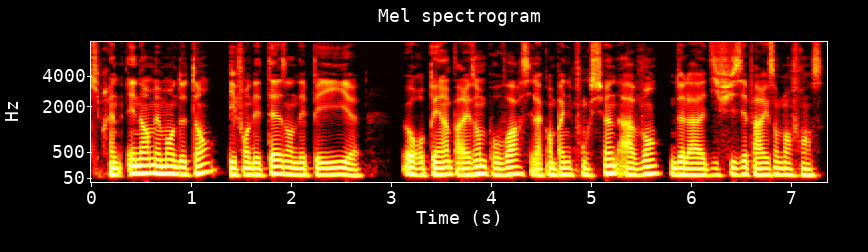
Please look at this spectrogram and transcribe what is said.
qui prennent énormément de temps. Ils font des tests dans des pays euh, européen, par exemple, pour voir si la campagne fonctionne avant de la diffuser, par exemple, en France.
